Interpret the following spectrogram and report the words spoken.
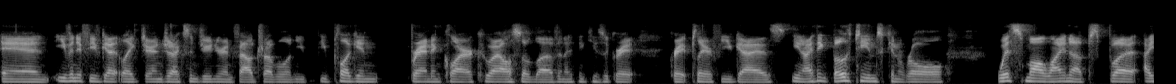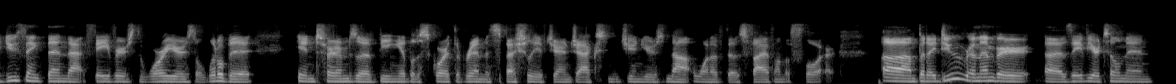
And even if you've got like Jaren Jackson Jr. in foul trouble, and you you plug in Brandon Clarke, who I also love, and I think he's a great great player for you guys. You know, I think both teams can roll with small lineups, but I do think then that favors the Warriors a little bit in terms of being able to score at the rim, especially if Jaren Jackson Jr. is not one of those five on the floor. Um, but I do remember uh, Xavier Tillman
